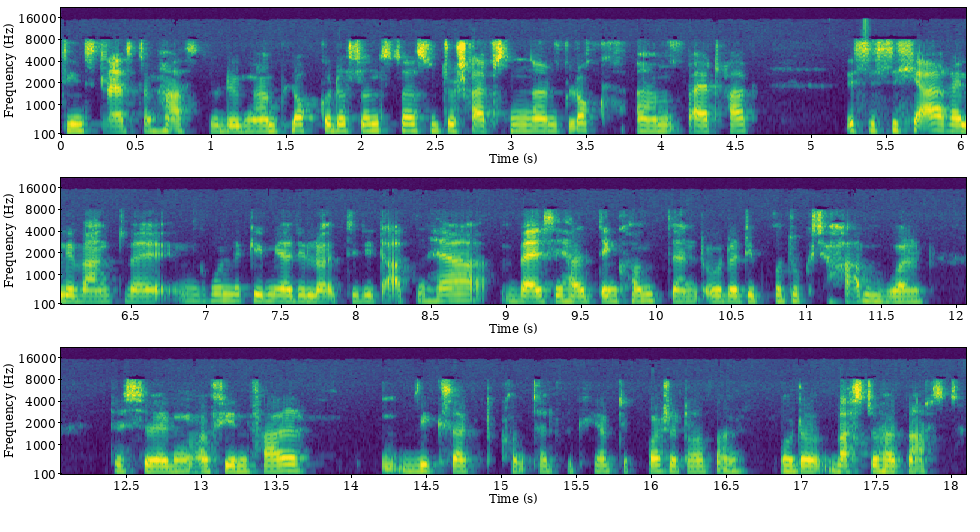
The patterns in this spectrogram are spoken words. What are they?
Dienstleistung hast oder irgendeinen Blog oder sonst was und du schreibst einen Blogbeitrag, ähm, ist es sicher auch relevant, weil im Grunde geben ja die Leute die Daten her, weil sie halt den Content oder die Produkte haben wollen. Deswegen auf jeden Fall, wie gesagt, kommt halt wirklich auf die Branche drauf an oder was du halt machst.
